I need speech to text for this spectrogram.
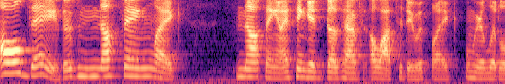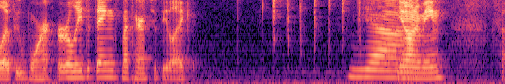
all day. There's nothing like nothing. And I think it does have a lot to do with like when we were little. If we weren't early to things, my parents would be like, yeah. you know what I mean. So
